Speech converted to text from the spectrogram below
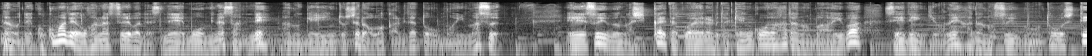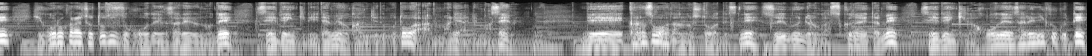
なので、ここまでお話しすればですね、もう皆さんね、あの原因としたらお分かりだと思います。えー、水分がしっかり蓄えられた健康な肌の場合は静電気はね肌の水分を通して日頃からちょっとずつ放電されるので静電気で痛みを感じることはあんまりありませんで乾燥肌の人はですね水分量が少ないため静電気が放電されにくくて、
